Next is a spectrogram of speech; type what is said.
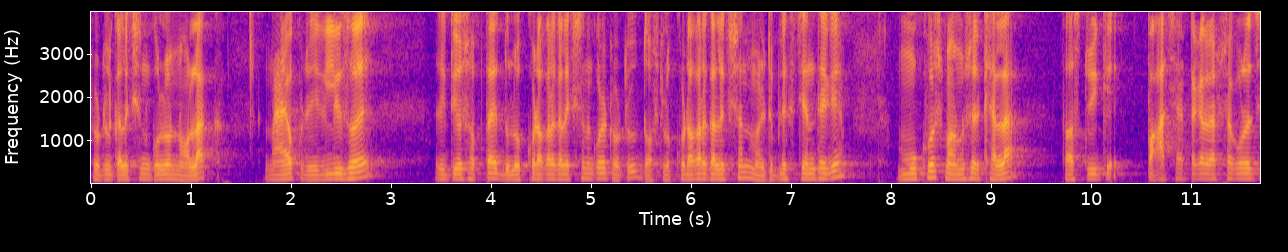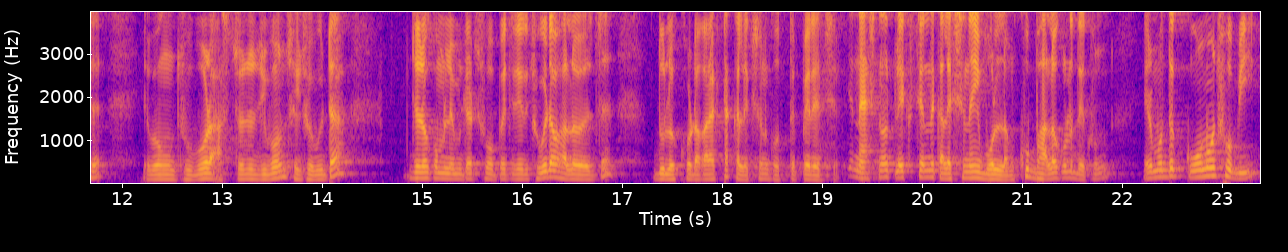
টোটাল কালেকশন করল ন লাখ। নায়ক রিলিজ হয়ে দ্বিতীয় সপ্তাহে দু লক্ষ টাকার কালেকশন করে টোটাল দশ লক্ষ টাকার কালেকশন মাল্টিপ্লেক্স চেন থেকে। মুখোশ মানুষের খেলা ফার্স্ট উইকে পাঁচ হাজার টাকার ব্যবসা করেছে এবং ধ্রুবর আশ্চর্য জীবন, সেই ছবিটা যেরকম লিমিটেড শো পেয়েছে, যদি ছবিটা ভালো হয়েছে দু লক্ষ টাকার একটা কালেকশন করতে পেরেছে। ন্যাশনাল প্লেক্স চেনের কালেকশন আমি বললাম, খুব ভালো করে দেখুন। এর মধ্যে কোনো ছবি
